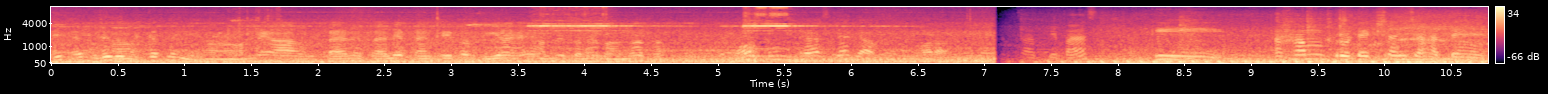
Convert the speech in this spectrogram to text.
ठीक है मुझे कोई दिक्कत नहीं है। हाँ हमने पहले पहले पेन पेपर दिया है हमने समय मांगा था। और किया क्या आपके पास कि हम प्रोटेक्शन चाहते हैं।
